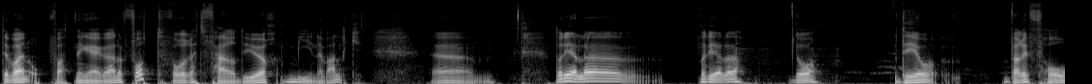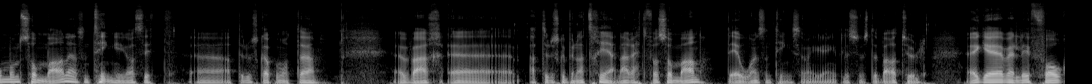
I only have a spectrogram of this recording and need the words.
Det var en oppfatning jeg hadde fått for å rettferdiggjøre mine valg. Uh, når det gjelder Når det gjelder da det å være i form om sommeren er en sånn ting jeg har sett. Uh, at du skal på en måte være uh, At du skal begynne å trene rett før sommeren. Det er òg en sånn ting som jeg egentlig syns er bare tull. Jeg er veldig for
